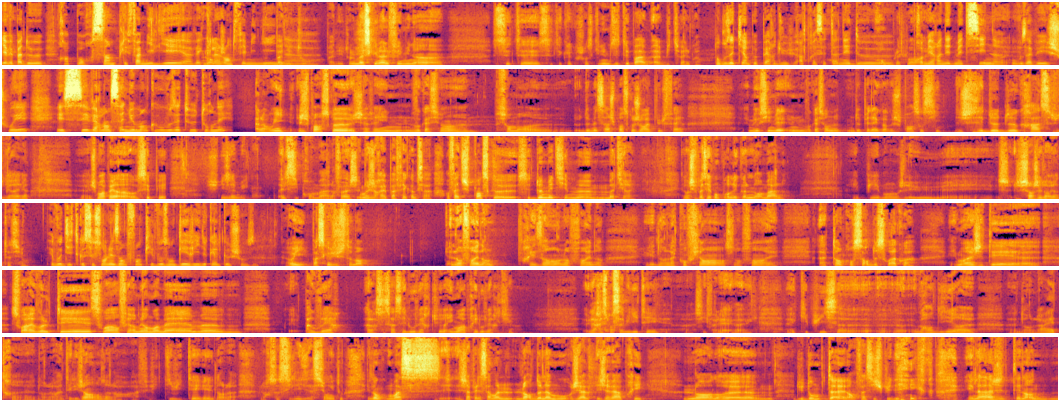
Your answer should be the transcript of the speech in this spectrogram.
il n'y avait pas de rapport simple et familier avec la gente féminine Pas du tout, euh. pas du tout. Le masculin et le féminin, hein, c'était c'était quelque chose qui ne nous était pas habituel. Quoi. Donc vous étiez un peu perdu après cette année de première année de médecine où vous avez échoué, et c'est vers l'enseignement que vous vous êtes tourné? Alors oui, je pense que j'avais une vocation, euh, sûrement euh, de médecin. Je pense que j'aurais pu le faire mais aussi une, vocation de, de, pédagogue, je pense aussi. C'est deux, deux grâces, je dirais. Euh, je me rappelle hein, au CP, je disais, mais elle s'y prend mal. Enfin, moi, j'aurais pas fait comme ça. En fait, je pense que ces deux métiers m'attiraient. Donc, j'ai passé le concours de l'école normale. Et puis, bon, je l'ai eu et j'ai changé d'orientation. Et vous dites que ce sont les enfants qui vous ont guéri de quelque chose? Oui, parce que justement, l'enfant est dans le présent, l'enfant est dans, est dans la confiance, l'enfant est, attend qu'on sorte de soi, quoi. Et moi, j'étais, euh, soit révolté, soit enfermé en moi-même, euh, pas ouvert. Alors c'est ça, c'est l'ouverture. Ils m'ont appris l'ouverture. La responsabilité, euh, s'il fallait euh, qu'ils puissent grandir dans leur être, dans leur intelligence, dans leur affectivité, dans leur socialisation et tout. Et donc moi, j'appelle ça moi l'ordre de l'amour. J'avais appris l'ordre euh, du dompteur, enfin si je puis dire. Et là, j'étais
